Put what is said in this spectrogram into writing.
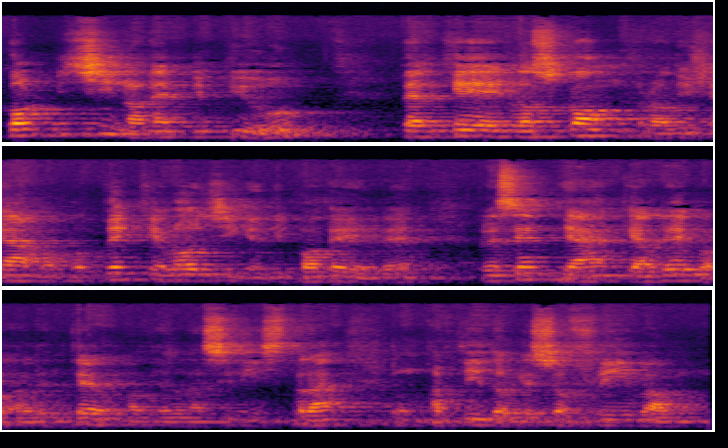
col PC non ebbi più perché lo scontro diciamo, con vecchie logiche di potere presenti anche all'epoca all'interno della sinistra, un partito che soffriva un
